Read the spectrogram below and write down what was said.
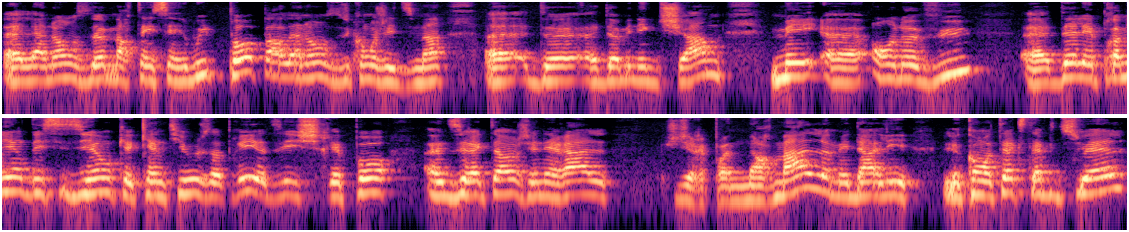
l'annonce de Martin Saint-Louis, pas par l'annonce du congédiement de Dominique Ducharme, mais on a vu dès les premières décisions que Kent Hughes a prises, il a dit « je ne serai pas un directeur général, je dirais pas normal, mais dans le contexte habituel,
